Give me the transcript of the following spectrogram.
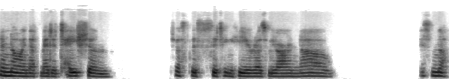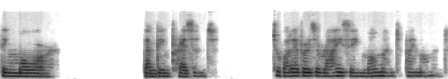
And knowing that meditation, just this sitting here as we are now, is nothing more than being present to whatever is arising moment by moment.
